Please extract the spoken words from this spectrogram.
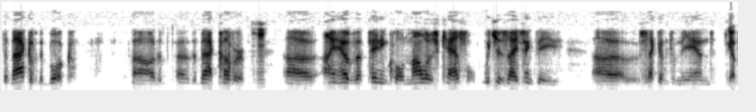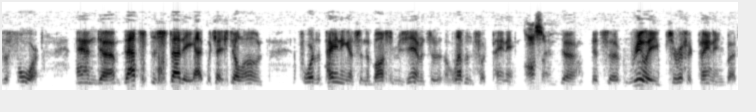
the back of the book, uh, the uh, the back cover, Mhm. uh, I have a painting called Mahler's Castle, which is, I think, the uh, second from the end Yep. of the four, and uh, that's the study which I still own for the painting that's in the Boston Museum. It's an 11 foot painting. Awesome. And uh, it's a really terrific painting, but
